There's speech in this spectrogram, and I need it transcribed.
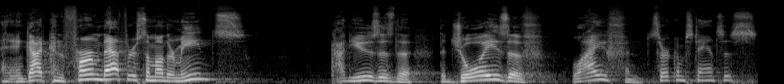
and God confirmed that through some other means. God uses the, the joys of life and circumstances,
